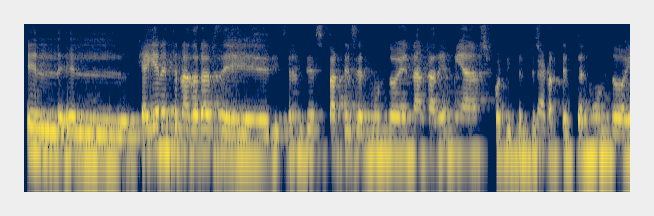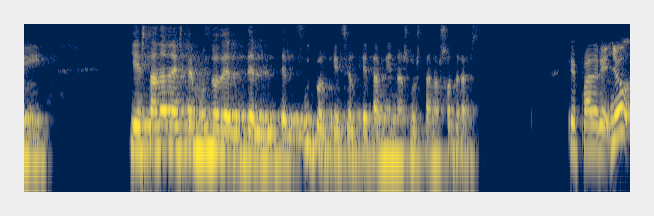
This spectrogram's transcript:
el, el, que hayan entrenadoras de diferentes partes del mundo en academias por diferentes Claro. partes del mundo y, y estando en este mundo del, del, del fútbol, que es el que también nos gusta a nosotras. Qué padre. Yo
